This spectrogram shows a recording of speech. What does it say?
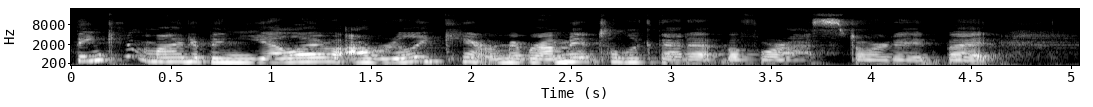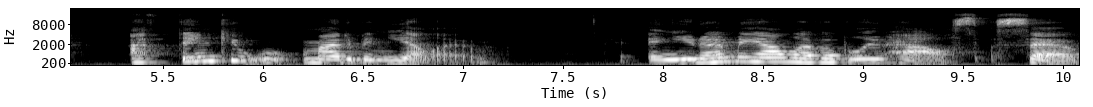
think it might have been yellow. I really can't remember. I meant to look that up before I started, but I think it might have been yellow. And you know me, I love a blue house. So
